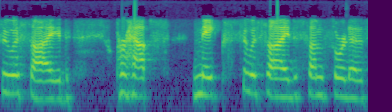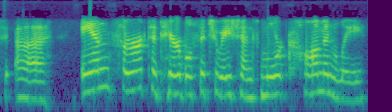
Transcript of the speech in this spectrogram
suicide perhaps makes suicide some sort of uh, answer to terrible situations more commonly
